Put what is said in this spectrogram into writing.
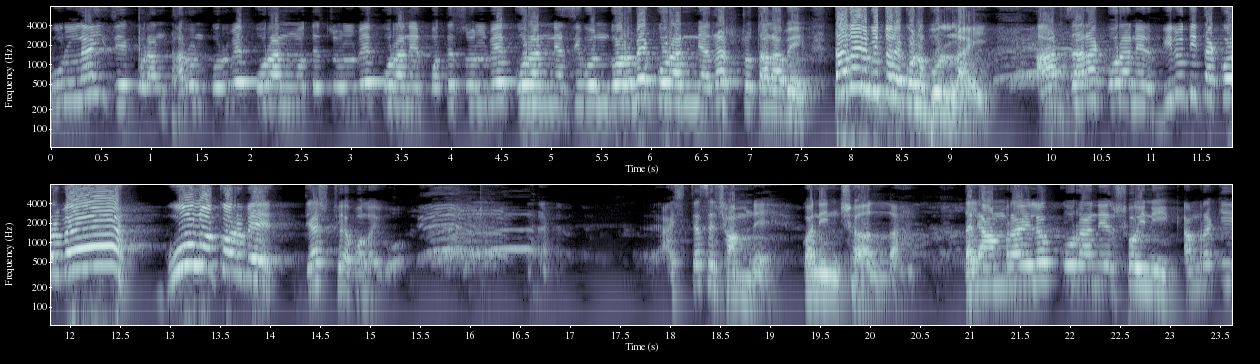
ভুল নাই, যে কোরআন ধারণ করবে, কোরআন মতে চলবে, কোরআনের পথে চলবে, কোরআন জীবন গড়বে, কোরআন রাষ্ট্র চালাবে, তাদের ভিতরে কোনো ভুল নাই। আর যারা কোরআনের বিরোধিতা করবে, ভুলও করবে, দেশ থুয়ে পলাইব। আসতেছে সামনে, কন ইনশাআল্লাহ। তাহলে আমরা এলো কোরআনের সৈনিক, আমরা কি?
